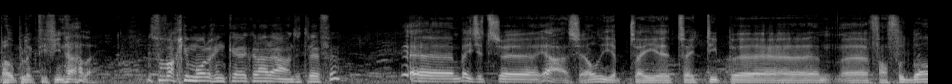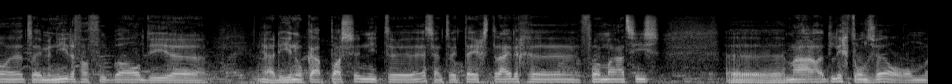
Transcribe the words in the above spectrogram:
hopelijk die finale. Wat verwacht je morgen in Kerkrade aan te treffen? Uh, een beetje het, uh, ja, hetzelfde. Je hebt twee, uh, twee typen van voetbal, hè. twee manieren van voetbal die, ja, die in elkaar passen. Niet, het zijn twee tegenstrijdige formaties. maar het ligt ons wel om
